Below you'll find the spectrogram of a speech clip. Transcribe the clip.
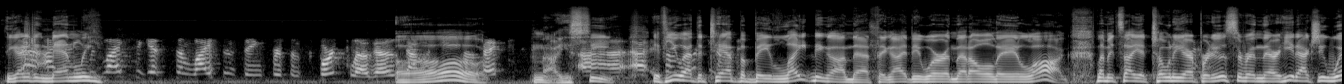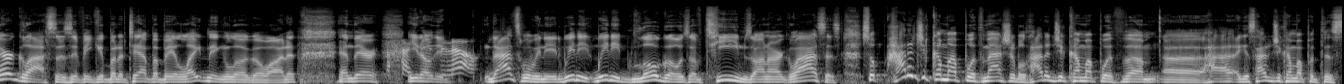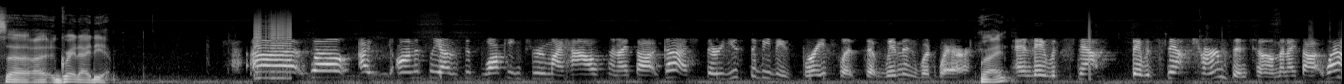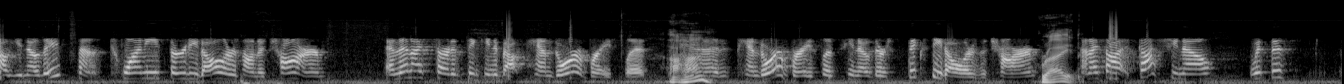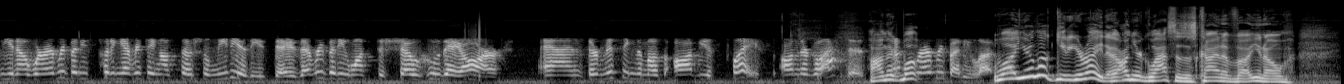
You got anything manly? I would like to get some licensing for some sports logos. That would Oh. be perfect. No, you see, uh, if you had the Tampa Bay Lightning on that thing, I'd be wearing that all day long. Let me tell you, Tony, our producer in there, he'd actually wear glasses if he could put a Tampa Bay Lightning logo on it. And they're, you know, know. that's what we need. We need we need logos of teams on our glasses. So, how did you come up with Mashables? How did you come up with? Um, uh, how, I guess how did you come up with this uh, uh, great idea? Uh, well, I honestly, I was just walking through my house and I thought, gosh, there used to be these bracelets that women would wear, Right. And they would snap, they would snap charms into them, and I thought, wow, you know, they spent twenty, thirty dollars on a charm. And then I started thinking about Pandora bracelets. Uh-huh. And Pandora bracelets, you know, they're sixty dollars a charm. Right. And I thought, gosh, you know, with this, you know, where everybody's putting everything on social media these days, everybody wants to show who they are, and they're missing the most obvious place on their glasses. On their- That's well- where everybody looks. Well, you're look, you- you're right. On your glasses is kind of, uh, you know,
